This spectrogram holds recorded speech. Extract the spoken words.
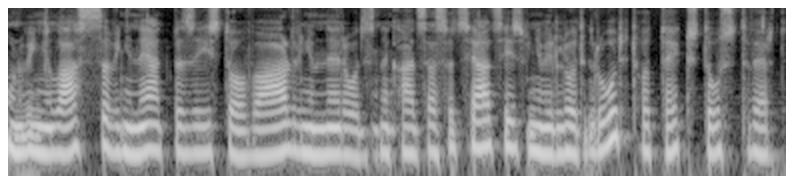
un viņi lasa, viņi neatpazīst to vārdu, viņam nerodas nekādas asociācijas, viņam ir ļoti grūti to tekstu uztvert,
